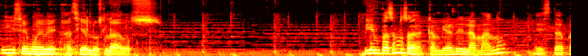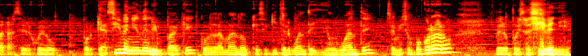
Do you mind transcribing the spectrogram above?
Y se mueve hacia los lados. Bien, pasamos a cambiarle la mano. Esta para hacer juego. Porque así venía en el empaque. Con la mano que se quita el guante y un guante. Se me hizo un poco raro. Pero pues así venía.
